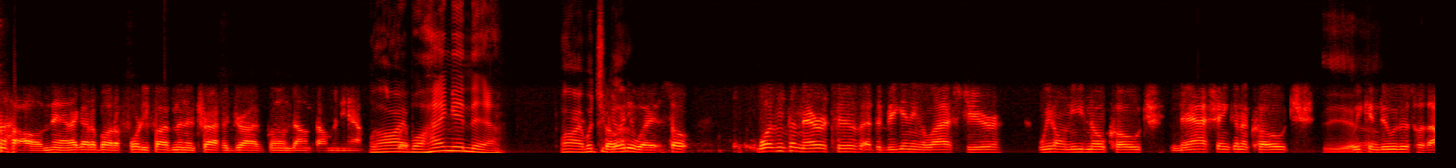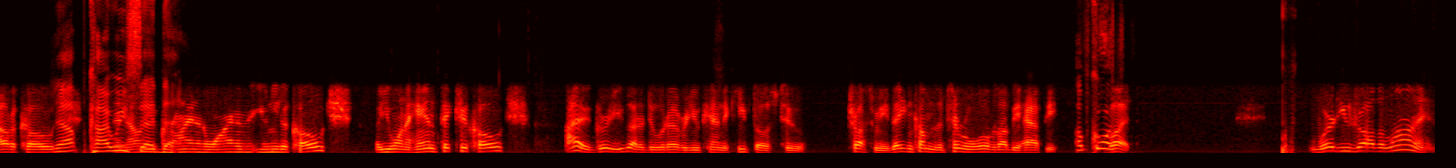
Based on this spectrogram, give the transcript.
oh man, I got about a 45 minute traffic drive going downtown Minneapolis. All right, well, hang in there. All right, what you so got? anyway, so wasn't the narrative at the beginning of last year? We don't need no coach. Nash ain't gonna coach. We can do this without a coach. Yep, Kyrie and now said you that. Crying and whining that you need a coach, or you want to handpick your coach. I agree. You got to do whatever you can to keep those two. Trust me, they can come to the Timberwolves. I'll be happy. Of course. But where do you draw the line?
